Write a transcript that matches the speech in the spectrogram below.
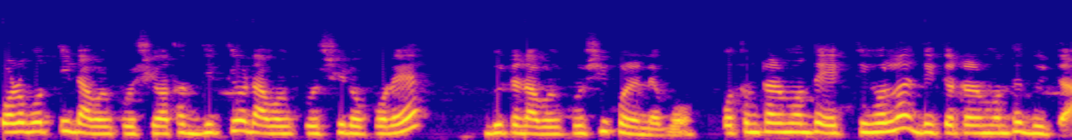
পরবর্তী ডাবল ক্রোশি অর্থাৎ দ্বিতীয় ডাবল ক্রোশির ওপরে দুইটা ডাবল ক্রোশি করে নেব। প্রথমটার মধ্যে একটি হলো, দ্বিতীয়টার মধ্যে দুইটা।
